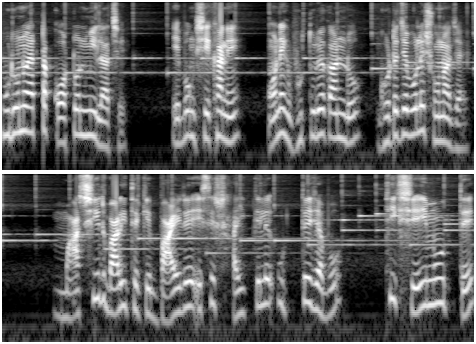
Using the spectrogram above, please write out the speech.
পুরনো একটা কটন মিল আছে এবং সেখানে অনেক ভুতুরে কাণ্ড ঘটেছে বলে শোনা যায়। মাসির বাড়ি থেকে বাইরে এসে সাইকেলে উঠতে যাব ঠিক সেই মুহূর্তে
